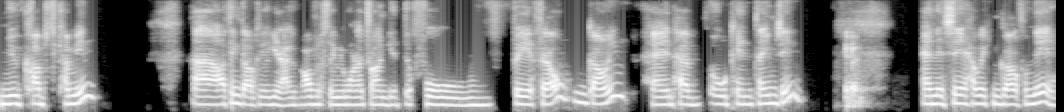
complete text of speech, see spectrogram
new clubs to come in uh, I think you know obviously we want to try and get the full VFL going and have all ten teams in, yeah. and then see how we can go from there.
